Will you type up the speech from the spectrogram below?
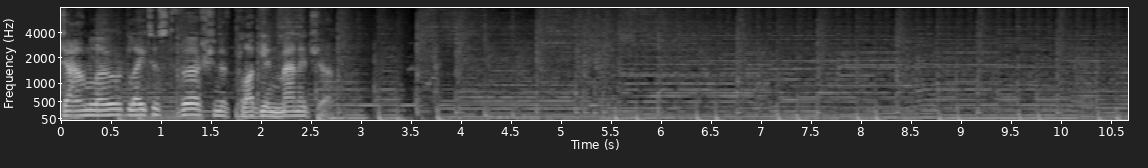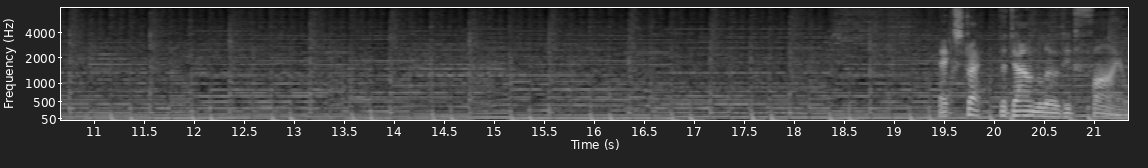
Download latest version of Plugin Manager. Extract the downloaded file.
